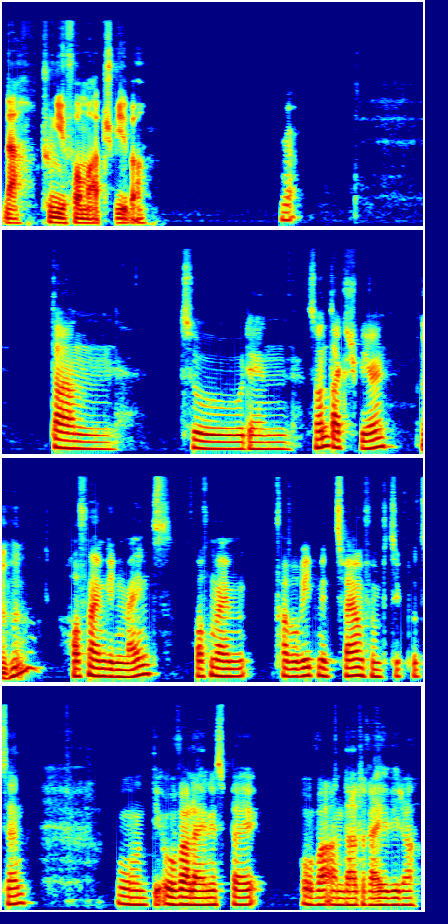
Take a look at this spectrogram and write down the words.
na, Turnierformat spielbar. Dann zu den Sonntagsspielen. Mhm. Hoffenheim gegen Mainz. Hoffenheim Favorit mit 52 Prozent. Und die Overline ist bei Over Under 3 wieder.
